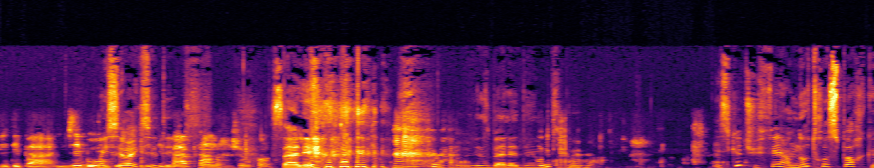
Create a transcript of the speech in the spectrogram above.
J'étais pas. Il faisait beau. Oui, c'est vrai que c'était. pas à plaindre, je pense. Ça allait. On allait se balader un peu. Est-ce que tu fais un autre sport que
